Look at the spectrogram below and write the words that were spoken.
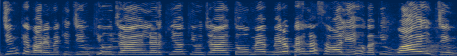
जिम के बारे में कि जिम क्यों जाएँ लड़कियाँ क्यों जाएँ? तो मैं मेरा पहला सवाल यही होगा कि वाई जिम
